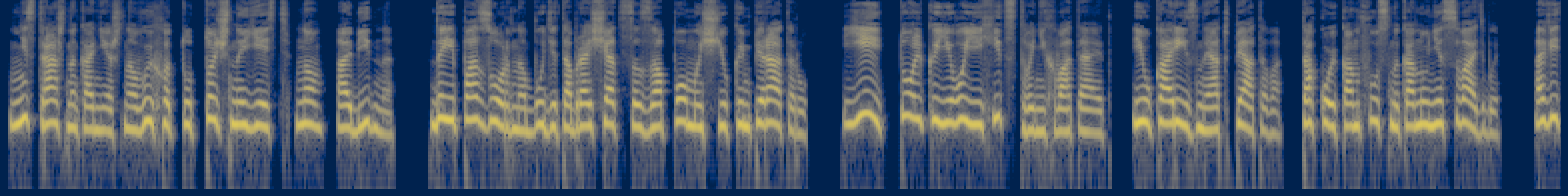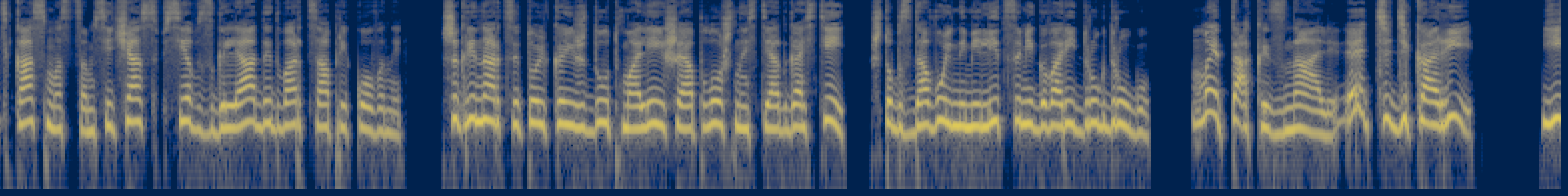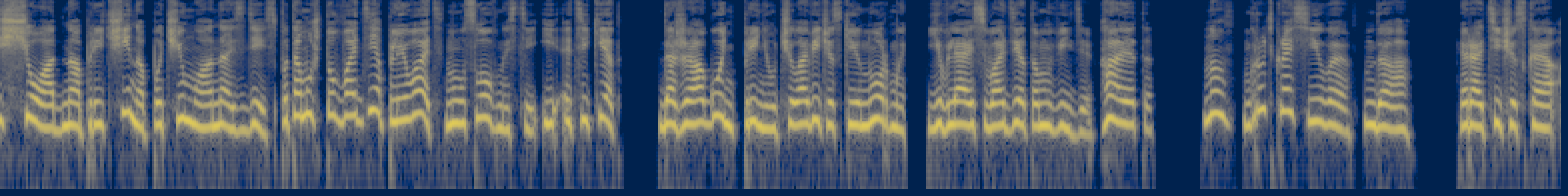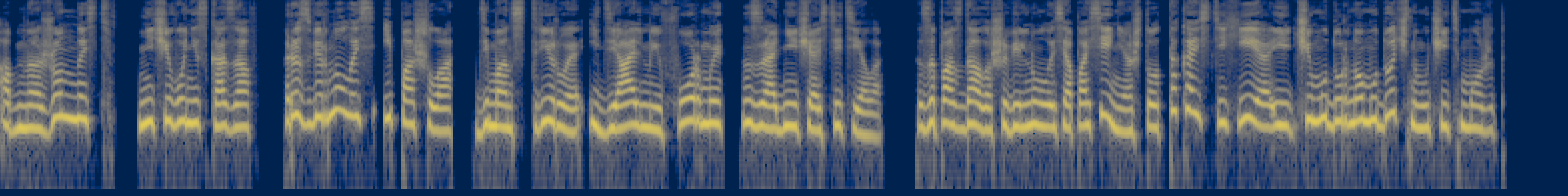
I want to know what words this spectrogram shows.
Не страшно, конечно, выход тут точно есть, но обидно. Да и позорно будет обращаться за помощью к императору. Ей только его ехидства не хватает. И укоризны от пятого. Такой конфуз накануне свадьбы. А ведь космосцам сейчас все взгляды дворца прикованы. Шагринарцы только и ждут малейшей оплошности от гостей, чтобы с довольными лицами говорить друг другу. «Мы так и знали! Эти дикари!» Еще одна причина, почему она здесь, потому что в воде плевать на условности и этикет. Даже огонь принял человеческие нормы, являясь в одетом виде. А это? Но грудь красивая, да. Эротическая обнаженность, ничего не сказав, развернулась и пошла, демонстрируя идеальные формы задней части тела. Запоздало шевельнулось опасение, что такая стихия и чему дурному дочь научить может.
